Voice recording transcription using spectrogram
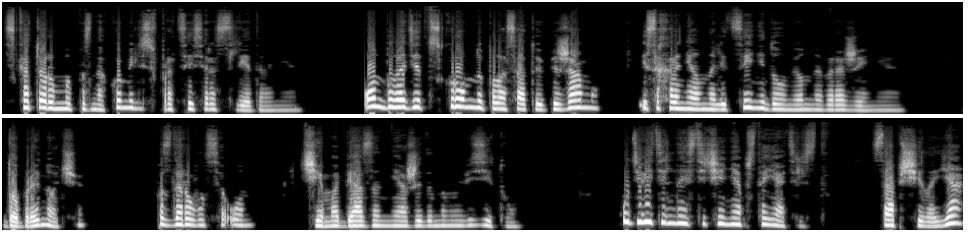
с которым мы познакомились в процессе расследования. Он был одет в скромную полосатую пижаму и сохранял на лице недоуменное выражение. «Доброй ночи», — поздоровался он чем обязан неожиданному визиту. Удивительное стечение обстоятельств, сообщила я,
